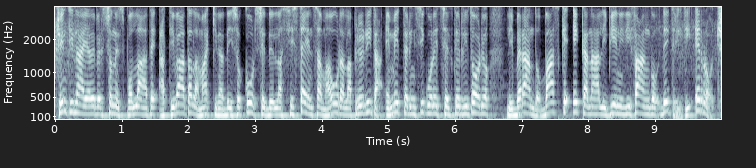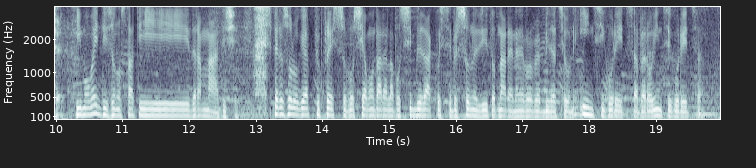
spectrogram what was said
Centinaia di persone sfollate, attivata la macchina dei soccorsi e dell'assistenza, ma ora la priorità è mettere in sicurezza il territorio, liberando vasche e canali pieni di fango, detriti e rocce. I momenti sono stati drammatici. Spero solo che al più presto possiamo dare la possibilità a queste persone di ritornare nelle proprie abitazioni, in sicurezza però, in sicurezza.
